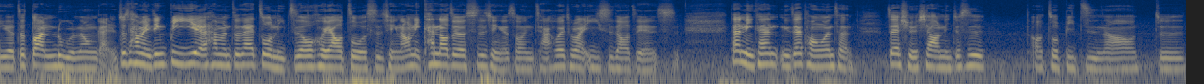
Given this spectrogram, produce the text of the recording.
你的这段路的那种感觉，就是他们已经毕业，他们正在做你之后会要做的事情，然后你看到这个事情的时候，你才会突然意识到这件事。但你看你在同温层，在学校，你就是哦做壁纸，然后就是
